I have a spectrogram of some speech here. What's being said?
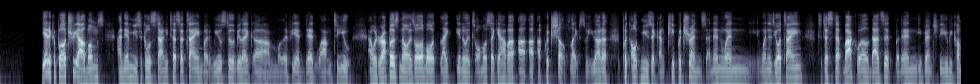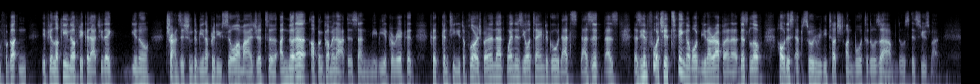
yeah, they could put out three albums and their music will stand the test of time, but we'll still be like, um, well, if you're dead, what happened to you? And with rappers now, it's all about like, you know, it's almost like you have a, a, a- a quick shelf life. So you gotta put out music and keep with trends. And then when when is your time to just step back, well, that's it. But then eventually you become forgotten. If you're lucky enough, you could actually like, you know, transition to being a producer or a manager to another up and coming artist and maybe your career could could continue to flourish. But then that when is your time to go? That's that's it. That's that's the unfortunate thing about being a rapper. And I just love how this episode really touched on both of those um those issues, man.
